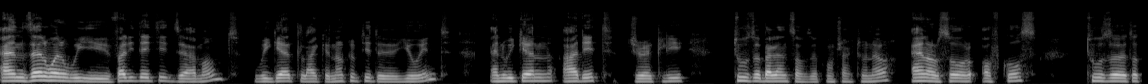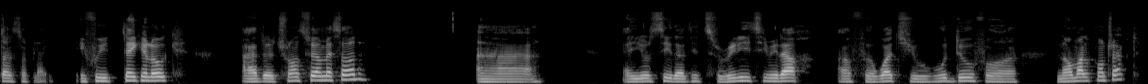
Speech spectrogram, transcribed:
And then when we validated the amount, we get like an encrypted uh, uint and we can add it directly to the balance of the contract owner and also, of course, to the total supply. If we take a look at the transfer method, uh, and you'll see that it's really similar of uh, what you would do for a normal contract.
